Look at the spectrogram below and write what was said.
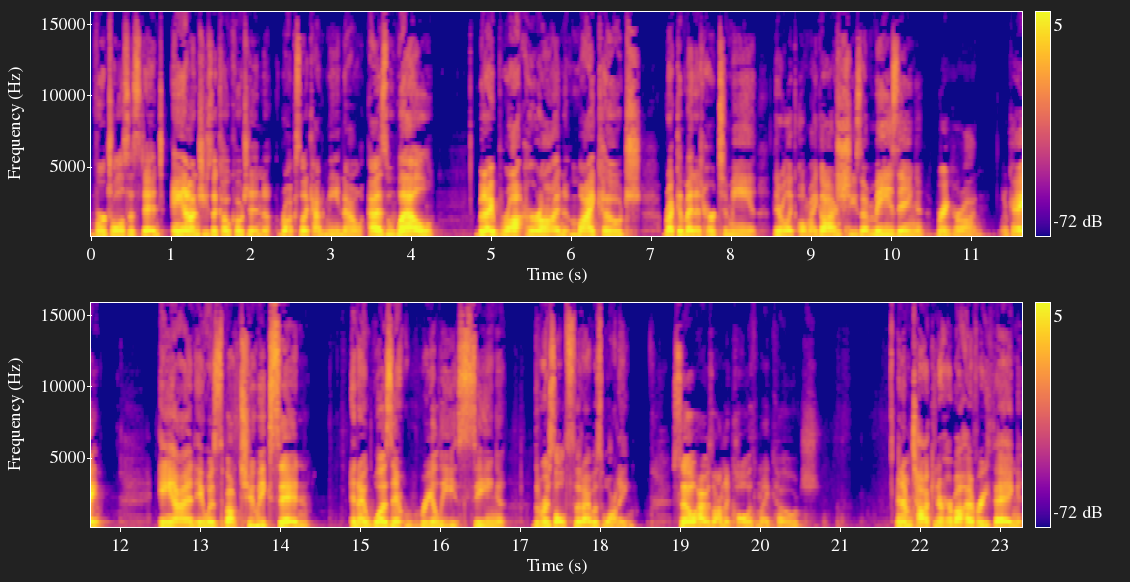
virtual assistant and she's a co-coach in Rock Solid Academy now as well, but I brought her on. My coach recommended her to me. They were like, oh my gosh, she's amazing. Bring her on. Okay. And it was about two weeks in, and I wasn't really seeing the results that I was wanting. So I was on a call with my coach and I'm talking to her about everything.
